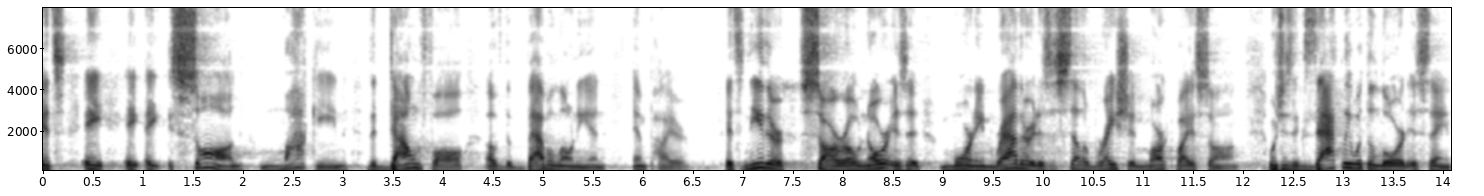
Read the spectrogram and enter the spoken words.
It's a, a, a, song mocking the downfall of the Babylonian Empire. It's neither sorrow nor is it mourning. Rather, it is a celebration marked by a song, which is exactly what the Lord is saying.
